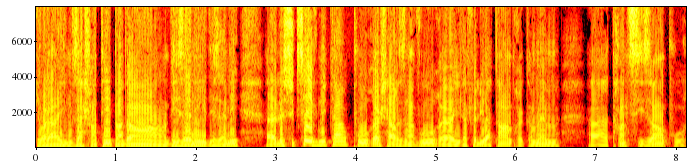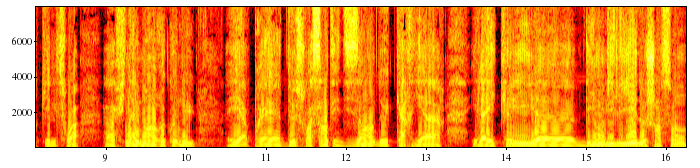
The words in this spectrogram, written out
Et voilà, il nous a chanté pendant des années et des années. Euh, le succès est venu tard pour euh, Charles Aznavour. Euh, il a fallu attendre quand même euh, 36 ans pour qu'il soit finalement reconnu. Et après de 70 ans de carrière, il a écrit des milliers de chansons.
